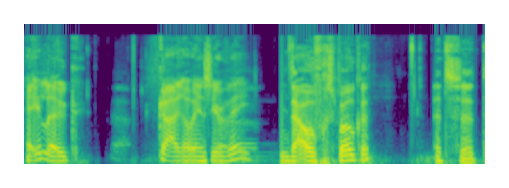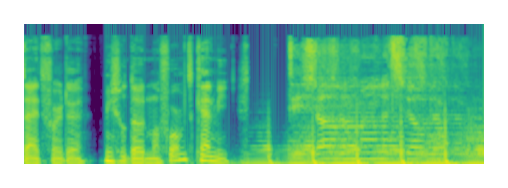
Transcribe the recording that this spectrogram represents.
heel leuk. Caro en CRV. Daarover gesproken. Het is eh, tijd voor de Michel Dodeman Format Academy. Het is allemaal hetzelfde.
